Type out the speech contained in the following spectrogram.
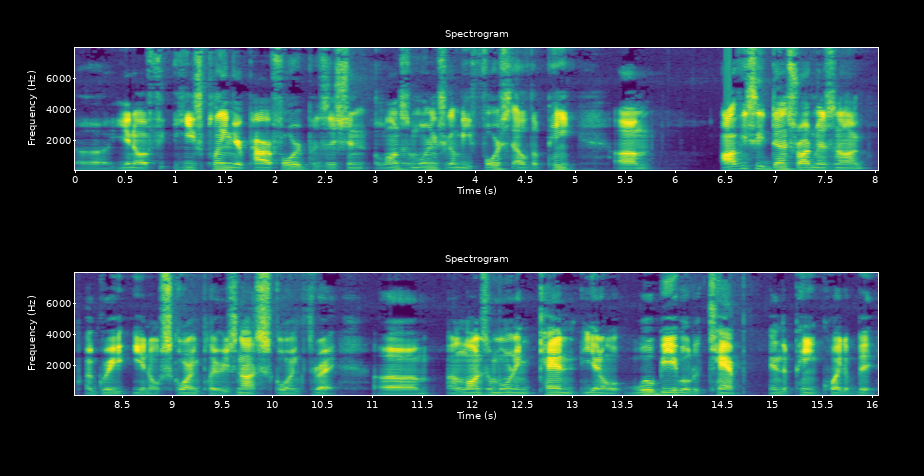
Uh, you know, if he's playing your power forward position, Alonzo Mourning's going to be forced out of the paint. Um, obviously, Dennis Rodman is not a great, you know, scoring player. He's not a scoring threat. Um, Alonzo Mourning can, you know, will be able to camp in the paint quite a bit.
